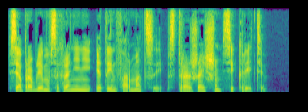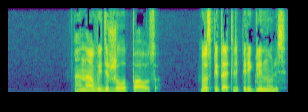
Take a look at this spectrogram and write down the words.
Вся проблема в сохранении этой информации в строжайшем секрете. Она выдержала паузу. Воспитатели переглянулись.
